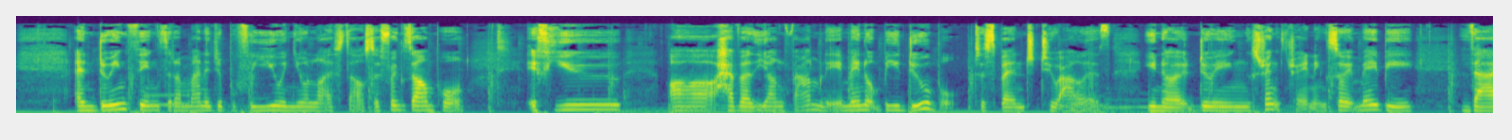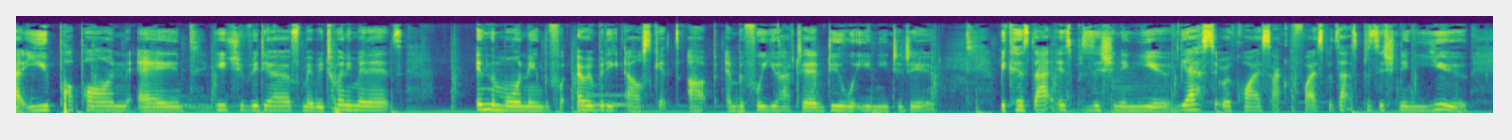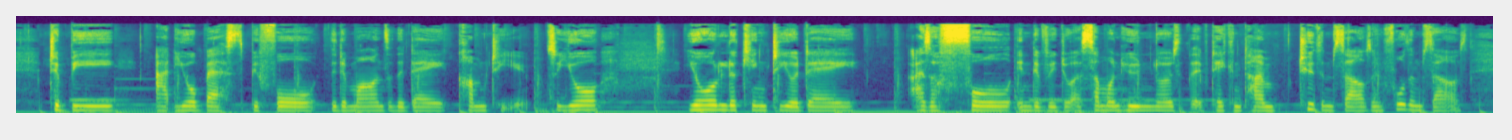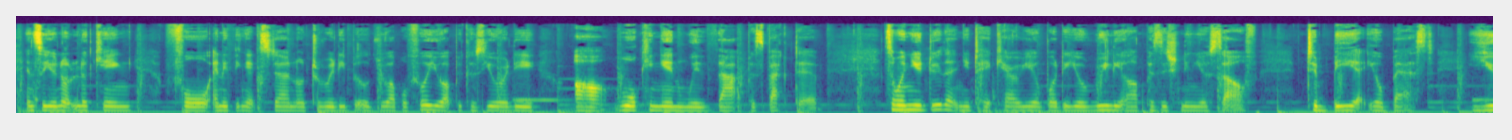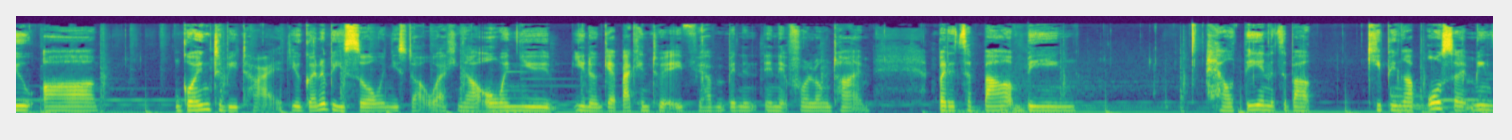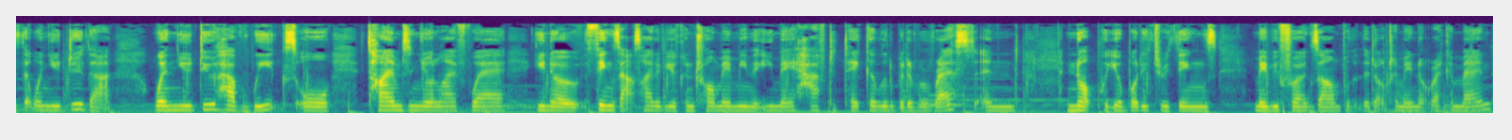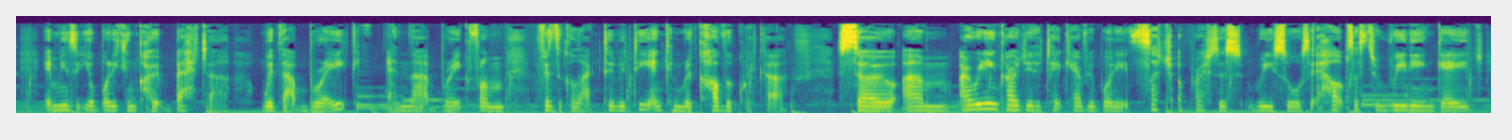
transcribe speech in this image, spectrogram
and doing things that are manageable for you and your lifestyle. So, for example, if you uh, have a young family, it may not be doable to spend two hours, you know, doing strength training. So, it may be that you pop on a YouTube video for maybe 20 minutes in the morning before everybody else gets up and before you have to do what you need to do. Because that is positioning you. Yes, it requires sacrifice, but that's positioning you to be at your best before the demands of the day come to you. So you're you're looking to your day as a full individual, as someone who knows that they've taken time to themselves and for themselves. And so you're not looking for anything external to really build you up or fill you up because you already are walking in with that perspective. So when you do that and you take care of your body, you really are positioning yourself to be at your best. You are going to be tired. You're going to be sore when you start working out or when you, you know, get back into it if you haven't been in, in it for a long time. But it's about being healthy and it's about keeping up. Also, it means that when you do that, when you do have weeks or times in your life where, you know, things outside of your control may mean that you may have to take a little bit of a rest and not put your body through things, maybe for example, that the doctor may not recommend, it means that your body can cope better with that break and that break from physical activity and can recover quicker. So, um, I really encourage you to take care of your body. It's such a precious resource. It helps us to really engage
